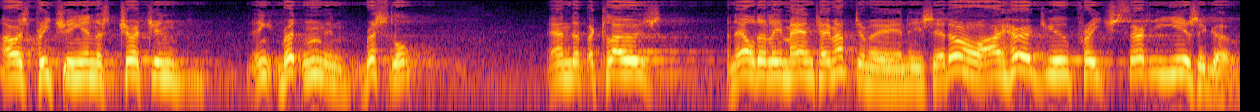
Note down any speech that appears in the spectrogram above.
I was preaching in a church in Britain, in Bristol, and at the close, an elderly man came up to me and he said, Oh, I heard you preach 30 years ago.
